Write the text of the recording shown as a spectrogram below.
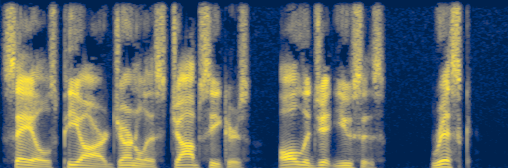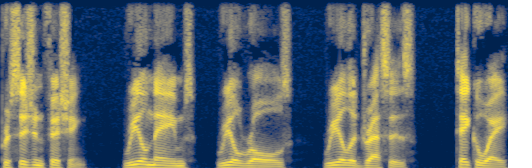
Sales, PR, journalists, job seekers, all legit uses. Risk, precision phishing. Real names, real roles, real addresses. Takeaway,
